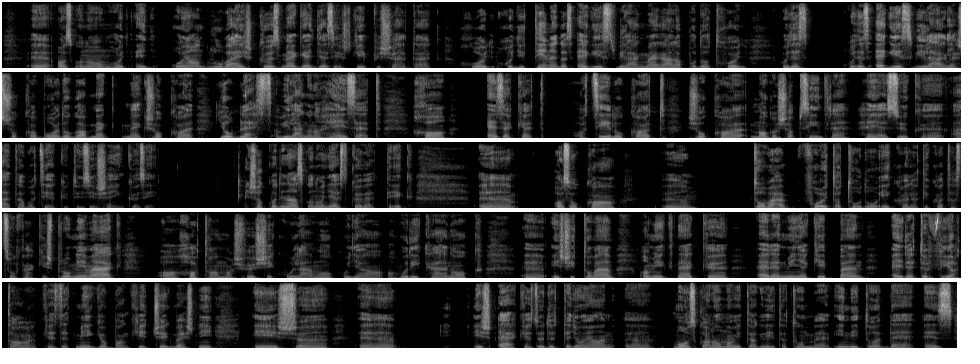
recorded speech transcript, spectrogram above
azt gondolom, hogy egy olyan globális közmegegyezést képviseltek, hogy, hogy itt tényleg az egész világ megállapodott, hogy, hogy ez hogy az egész világ lesz sokkal boldogabb, meg, meg sokkal jobb lesz a világon a helyzet, ha ezeket a célokat sokkal magasabb szintre helyezzük általában célkütőzéseink közé. És akkor én azt gondolom, hogy ezt követték azok a tovább folytatódó éghajlati katasztrófák és problémák, a hatalmas hőséghullámok, ugye a, a hurikánok, és így tovább, amiknek eredményeképpen egyre több fiatal kezdett még jobban kétségbeesni, és és elkezdődött egy olyan mozgalom, amit a Greta Thunberg indított, de ez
